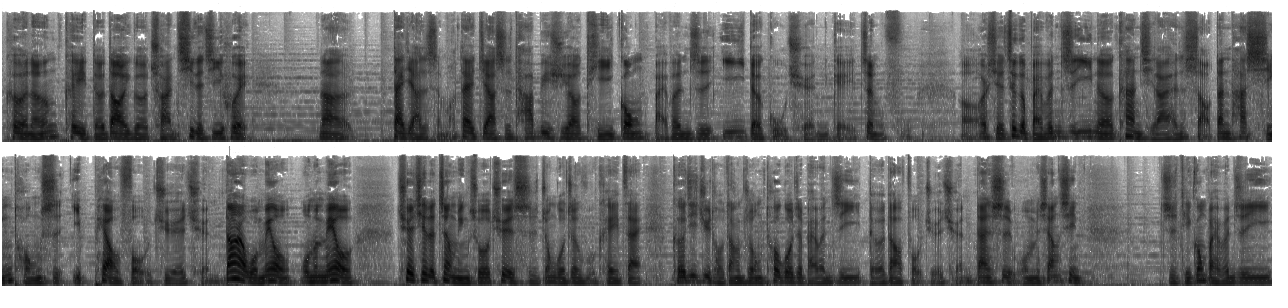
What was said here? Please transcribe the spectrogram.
可能可以得到一个喘气的机会。那代价是什么？代价是他必须要提供百分之一的股权给政府。而且这个百分之一呢，看起来很少，但它形同是一票否决权。当然，我没有，我们没有确切的证明说，确实中国政府可以在科技巨头当中透过这百分之一得到否决权。但是我们相信，只提供百分之一，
